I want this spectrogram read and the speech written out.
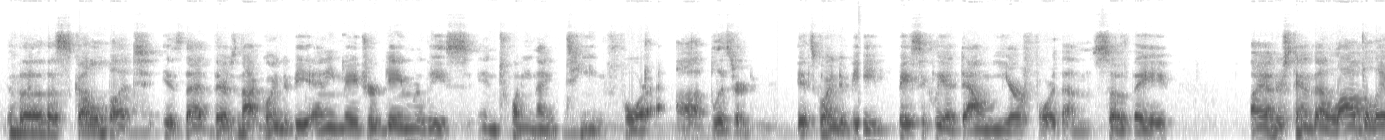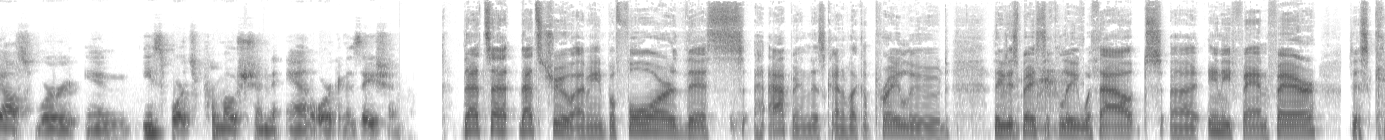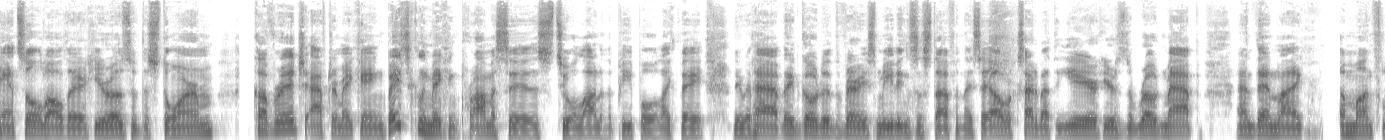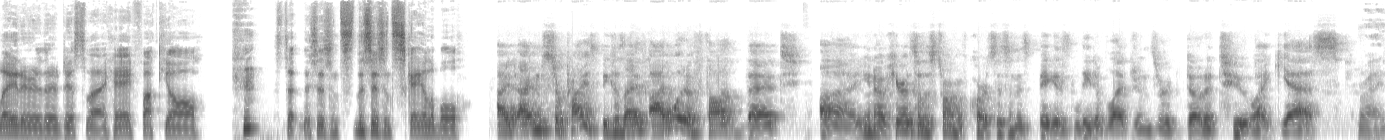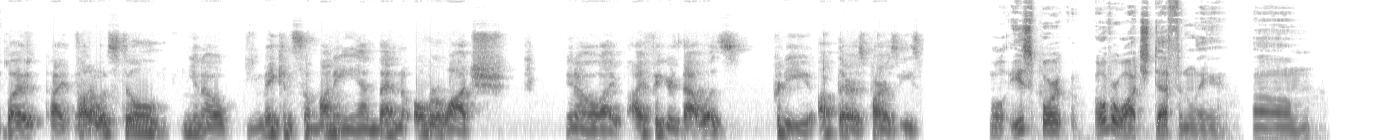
The the scuttlebutt is that there's not going to be any major game release in 2019 for uh, Blizzard. It's going to be basically a down year for them. So they, I understand that a lot of the layoffs were in esports promotion and organization. That's uh, that's true. I mean, before this happened, it's kind of like a prelude. They just basically, without uh, any fanfare, just canceled all their Heroes of the Storm coverage after making basically making promises to a lot of the people. Like they they would have they'd go to the various meetings and stuff and they say oh we're excited about the year. Here's the roadmap. And then like a month later they're just like hey fuck y'all. This isn't this isn't scalable I, I'm surprised because I, I would have thought that uh, you know Heroes of the Storm, of course, isn't as big as League of Legends or Dota 2, I guess. Right. But I thought it was still you know making some money, and then Overwatch You know, I, I figured that was pretty up there as far as esports. Well, esport Overwatch definitely. Um,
